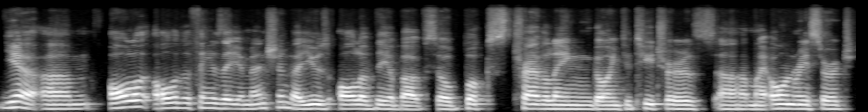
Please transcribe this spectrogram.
Yeah um, all all of the things that you mentioned i use all of the above. So books traveling going to teachers uh, my own research.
